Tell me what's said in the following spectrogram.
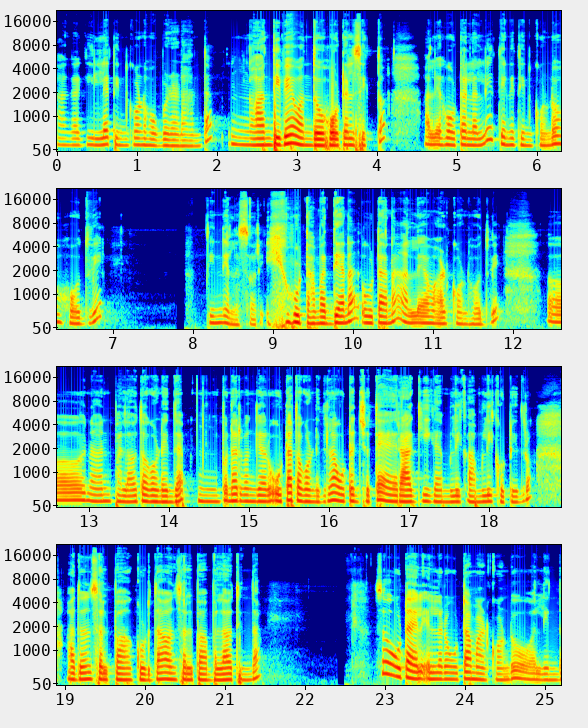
ಹಾಗಾಗಿ ಇಲ್ಲೇ ತಿನ್ಕೊಂಡು ಹೋಗ್ಬಿಡೋಣ ಅಂತ. ಅಂದಿವೆ ಒಂದು ಹೋಟೆಲ್ ಸಿಕ್ತು. ಅಲ್ಲೇ ಹೋಟೆಲಲ್ಲಿ ತಿಂಡಿ ತಿಂದ್ಕೊಂಡು ಹೋದ್ವಿ. ತಿಂದಿಲ್ಲ ಸಾರಿ ಊಟ ಮಧ್ಯಾಹ್ನ, ಊಟನ ಅಲ್ಲೇ ಮಾಡ್ಕೊಂಡು ಹೋದ್ವಿ. ನಾನು ಪಲಾವ್ ತೊಗೊಂಡಿದ್ದೆ. ಪುನರ್ವಂಗಿ ಅವರು ಊಟ ತೊಗೊಂಡಿದ್ರಲ್ಲ, ಊಟದ ಜೊತೆ ರಾಗಿ ಅಂಬ್ಲಿ ಅಂಬ್ಲಿ ಕೊಟ್ಟಿದ್ದರು ಅದೊಂದು ಸ್ವಲ್ಪ ಕುಡ್ದ, ಒಂದು ಸ್ವಲ್ಪ ಪಲಾವ್ ತಿಂದ. ಸೊ ಊಟ ಎಲ್ಲ ಎಲ್ಲರೂ ಊಟ ಮಾಡಿಕೊಂಡು ಅಲ್ಲಿಂದ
